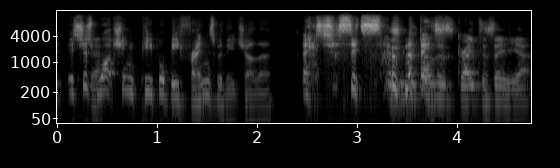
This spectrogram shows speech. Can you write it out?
It, it's just yeah. watching people be friends with each other. It's just it's so it's, nice. It's great to see. Yeah.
